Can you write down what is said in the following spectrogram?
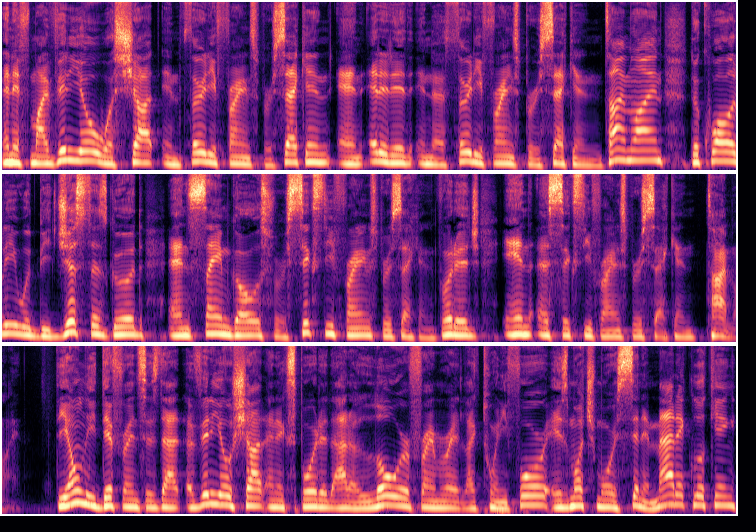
And if my video was shot in 30 frames per second and edited in a 30 frames per second timeline, the quality would be just as good and same goes for 60 frames per second footage in a 60 frames per second timeline. The only difference is that a video shot and exported at a lower frame rate like 24 is much more cinematic looking,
